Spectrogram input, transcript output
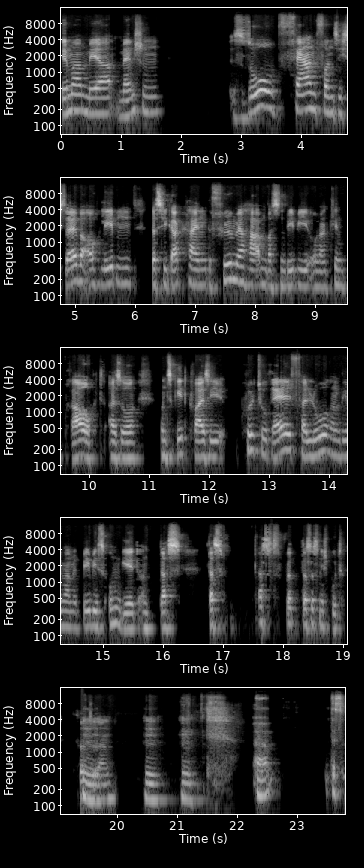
immer mehr Menschen so fern von sich selber auch leben, dass sie gar kein Gefühl mehr haben, was ein Baby oder ein Kind braucht. Also uns geht quasi kulturell verloren, wie man mit Babys umgeht. Und das, das, das wird, das ist nicht gut, sozusagen. Hm. Hm. Hm. Äh, das,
